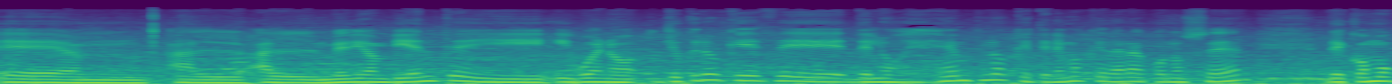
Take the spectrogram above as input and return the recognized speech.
Eh, al, medio ambiente y, bueno, yo creo que es de, los ejemplos que tenemos que dar a conocer de cómo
